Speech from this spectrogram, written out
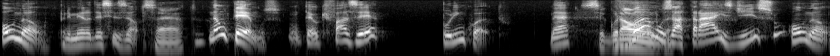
ou não? Primeira decisão. Certo. Não temos, não tem o que fazer por enquanto, né? Segurar Vamos onda. atrás disso ou não?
